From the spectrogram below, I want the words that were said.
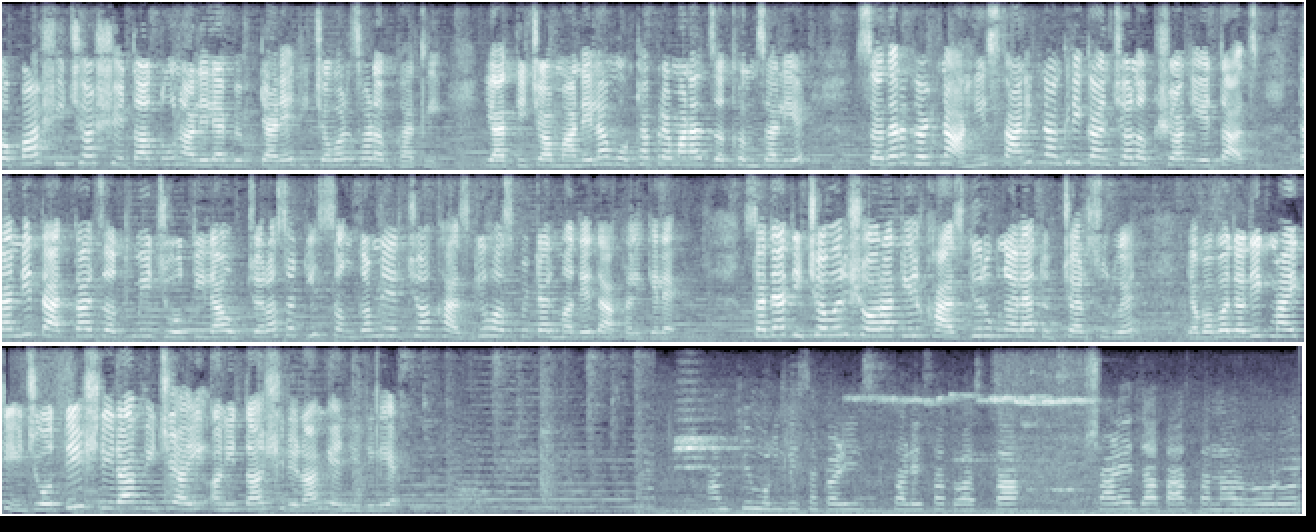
कपाशीच्या शेतातून आलेल्या बिबट्याने तिच्यावर झडप घातली. यात तिच्या मानेला मोठ्या प्रमाणात जखम झाली आहे सदर घटना ही स्थानिक नागरिकांच्या लक्षात येताच त्यांनी तात्काळ जखमी ज्योतीला उपचारासाठी संगमनेरच्या खासगी हॉस्पिटलमध्ये दाखल केले सध्या तिच्यावर शहरातील खासगी रुग्णालयात उपचार सुरू आहेत. याबाबत अधिक माहिती ज्योती श्रीराम हिची आई अनिता श्रीराम यांनी दिली आहे आमची मुलगी सकाळी साडेसात वाजता शाळेत जात असताना रोडवर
